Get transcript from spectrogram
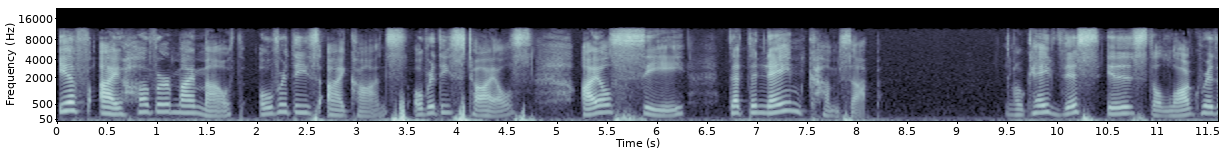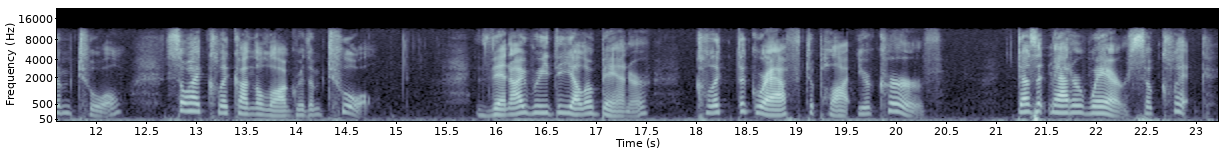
If I hover my mouth over these icons, over these tiles, I'll see that the name comes up. Okay, this is the logarithm tool, so I click on the logarithm tool. Then I read the yellow banner, click the graph to plot your curve. Doesn't matter where, so click.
